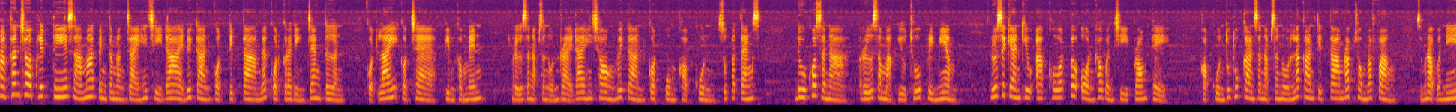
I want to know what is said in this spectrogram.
หากท่านชอบคลิปนี้สามารถเป็นกำลังใจให้ชีได้ด้วยการกดติดตามและกดกระดิ่งแจ้งเตือน กดไลค์ กดแชร์ พิมพ์คอมเมนต์ หรือสนับสนุนรายได้ให้ช่อง ด้วยการกดปุ่มขอบคุณ Super Thanks ดูโฆษณา หรือสมัคร YouTube Premium หรือสแกน QR Code เพื่อโอนเข้าบัญชีพร้อมเพย์ขอบคุณทุกๆ การสนับสนุนและการติดตามรับชมรับฟัง สำหรับวันนี้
